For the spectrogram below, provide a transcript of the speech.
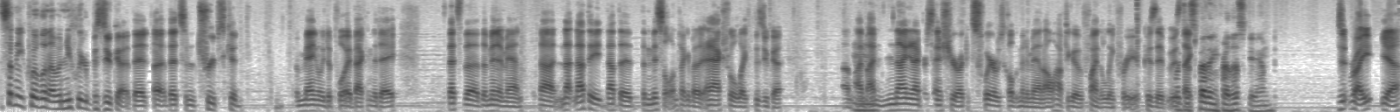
something equivalent of a nuclear bazooka that uh, that some troops could manually deploy back in the day. That's the the Minuteman, uh, not not the not the the missile. I'm talking about an actual like bazooka. Um, I'm, Mhm. I'm 99% sure I could swear it was called the Minuteman. I'll have to go find a link for you because it was Which like is fitting for this game. is it right? Yeah.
